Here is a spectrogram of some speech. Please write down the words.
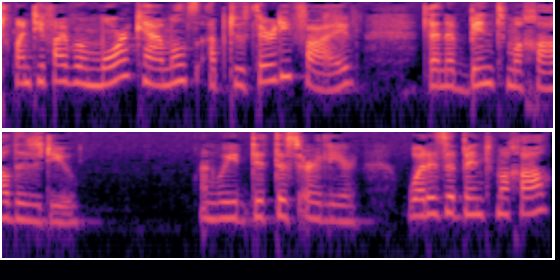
25 or more camels up to 35, then a bint makhad is due. And we did this earlier. What is a bint makhad?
